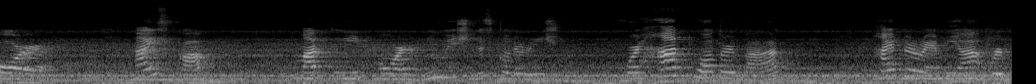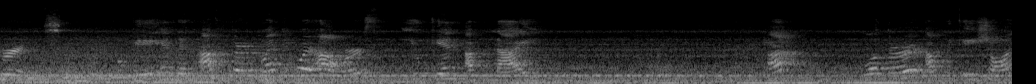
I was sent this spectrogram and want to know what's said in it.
for ice cap, monthly or bluish discoloration. For hot water bag, hyperemia or burns. Okay, and then after 24 hours, you can apply hot water application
